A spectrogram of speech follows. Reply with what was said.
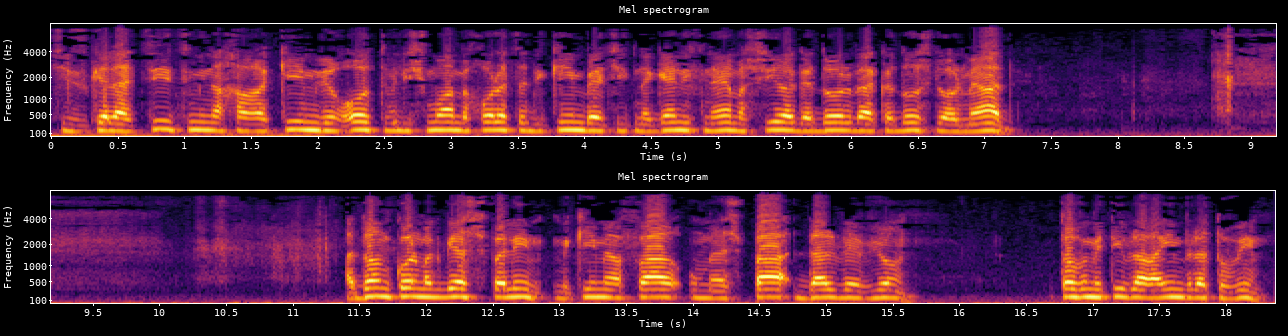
שיזכה להציץ מן החרקים, לראות ולשמוע מכל הצדיקים בעת שיתנגן לפניהם השיר הגדול והקדוש לעולמי. אדון כל מגביה שפלים, מקיא מעפר ומאשפה דל ואביון. טוב ומטיב לרעים ולטובים.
